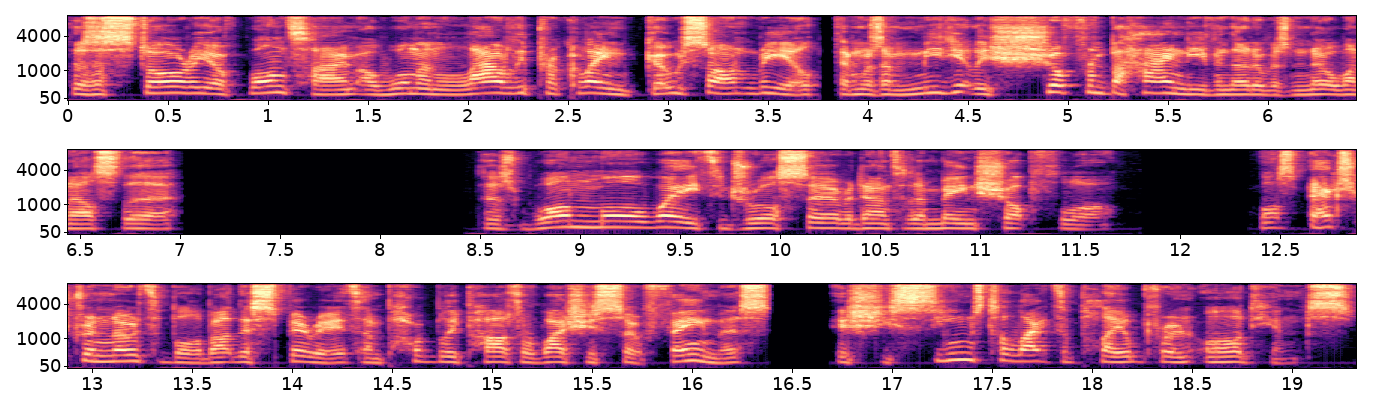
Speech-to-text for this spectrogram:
There's a story of one time a woman loudly proclaimed ghosts aren't real, then was immediately shoved from behind even though there was no one else there. There's one more way to draw Sarah down to the main shop floor. What's extra notable about this spirit, and probably part of why she's so famous, is she seems to like to play up for an audience.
